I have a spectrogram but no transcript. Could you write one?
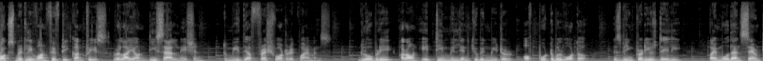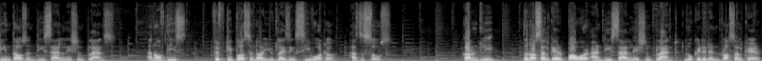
Approximately 150 countries rely on desalination to meet their freshwater requirements. Globally, around 80 million cubic meter of potable water is being produced daily by more than 17,000 desalination plants and of these, 50% are utilizing seawater as the source. Currently, the Ras Al Khair Power and Desalination Plant located in Ras Al Khair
